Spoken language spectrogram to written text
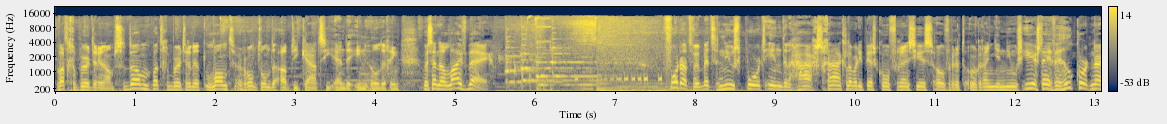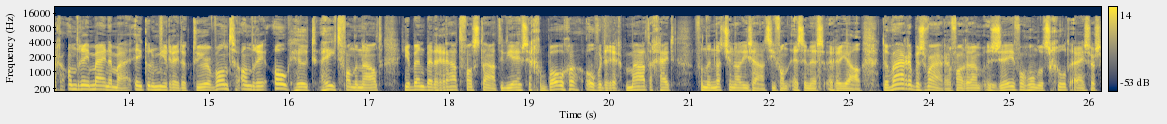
Wat gebeurt er in Amsterdam? Wat gebeurt er in het land rondom de abdicatie en de inhuldiging? We zijn er live bij. Voordat we met Nieuwspoort in Den Haag schakelen... waar die persconferentie is over het Oranje Nieuws... eerst even heel kort naar André Meijnema, economieredacteur. Want André ook heet, heet van de naald. Je bent bij de Raad van State. Die heeft zich gebogen over de rechtmatigheid... van de nationalisatie van SNS Reaal. Er waren bezwaren van ruim 700 schuldeisers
